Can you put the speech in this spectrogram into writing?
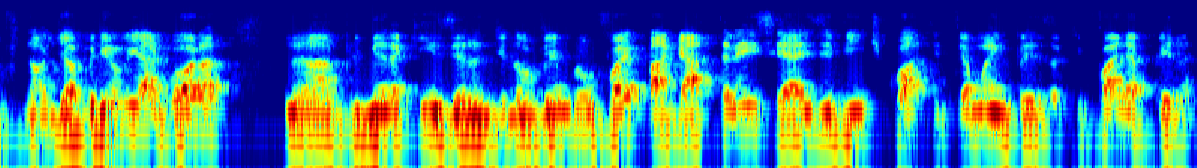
no final de abril, e agora, na primeira quinzena de novembro, vai pagar R$ 3,24. Então, é uma empresa que vale a pena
